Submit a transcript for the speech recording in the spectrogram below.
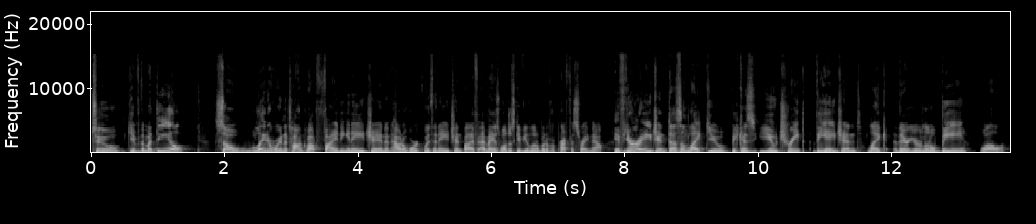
to give them a deal. So later we're going to talk about finding an agent and how to work with an agent, but I may as well just give you a little bit of a preface right now. If your agent doesn't like you because you treat the agent like they're your little bee, well,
